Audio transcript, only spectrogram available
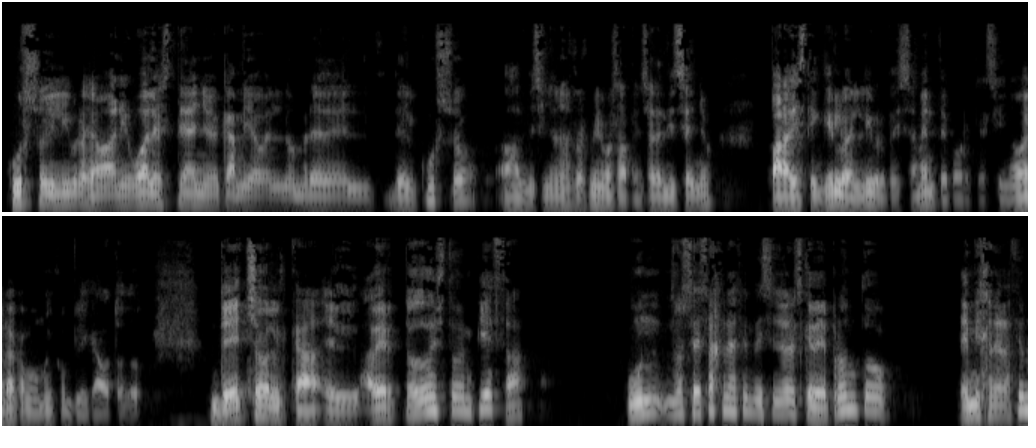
Curso y libro se llamaban igual. Este año he cambiado el nombre del, del curso al diseño de nosotros mismos, a pensar el diseño, para distinguirlo del libro, precisamente, porque si no era como muy complicado todo. De hecho, el, el, a ver, todo esto empieza un, no sé, esa generación de diseñadores que de pronto, en mi generación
